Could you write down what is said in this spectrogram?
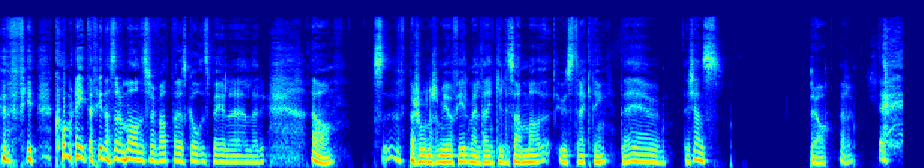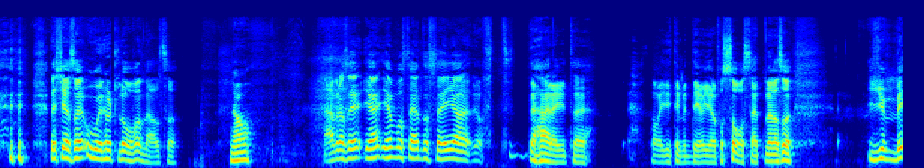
kommer det inte finnas några manusförfattare, skådespelare eller ja, personer som gör film helt enkelt i samma utsträckning. Det, det känns bra, eller? det känns så oerhört lovande alltså. Ja, Ja, men alltså, jag, jag måste ändå säga, det här är ju inte, har inte med det att göra på så sätt, men alltså, ju, me,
